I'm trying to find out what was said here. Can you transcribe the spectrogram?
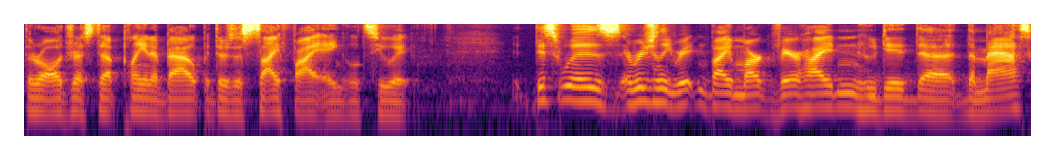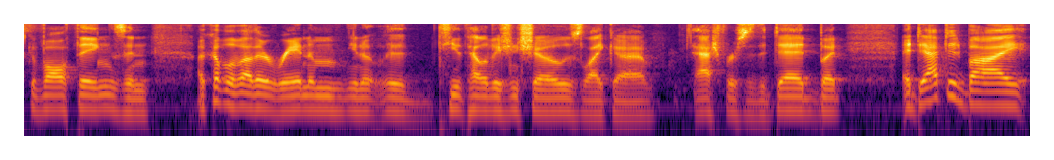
they're all dressed up playing about, but there's a sci-fi angle to it. This was originally written by Mark Verheiden, who did uh, The Mask of all things, and a couple of other random, you know, uh, television shows like uh, Ash versus the Dead, but adapted by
